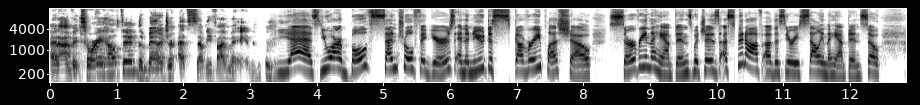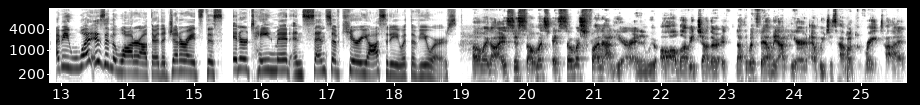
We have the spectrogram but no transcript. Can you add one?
And I'm Victoria Hilton, the manager at 75 Main. yes, you are both central figures in the new Discovery Plus show, Serving the Hamptons, which is a spinoff of the series Selling the Hamptons. So, I mean, what is in the water out there that generates this entertainment and sense of curiosity with the viewers? Oh my God, it's just so much, it's so much fun out here. And we all love each other. It's nothing but family out here, and we just have a great time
